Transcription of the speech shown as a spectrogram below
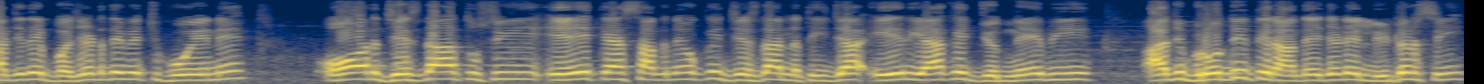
ਅੱਜ ਦੇ ਬਜਟ ਦੇ ਵਿੱਚ ਹੋਏ ਨੇ। ਔਰ ਜਿਸ ਦਾ ਤੁਸੀਂ ਇਹ ਕਹਿ ਸਕਦੇ ਹੋ ਕਿ ਜਿਸ ਦਾ ਨਤੀਜਾ ਇਹ ਰਿਹਾ ਕਿ ਜਿੰਨੇ ਵੀ ਅੱਜ ਵਿਰੋਧੀ ਧਿਰਾਂ ਦੇ ਜਿਹੜੇ ਲੀਡਰ ਸੀ,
